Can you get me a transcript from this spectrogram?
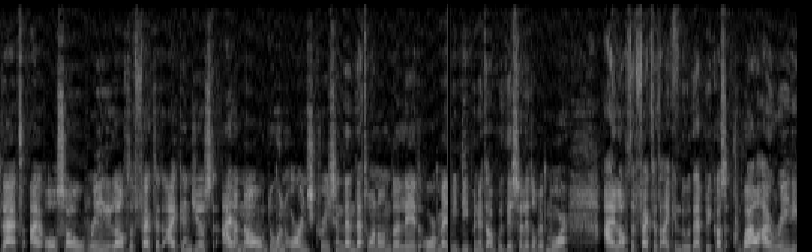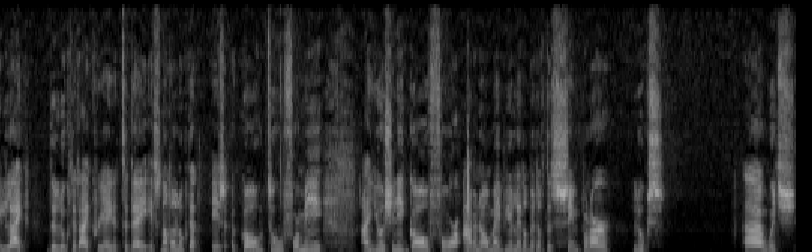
that. I also really love the fact that I can just, I don't know, do an orange crease and then that one on the lid or maybe deepen it up with this a little bit more. I love the fact that I can do that because while I really like the look that I created today, it's not a look that is a go-to for me. I usually go for, I don't know, maybe a little bit of the simpler looks, uh, which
